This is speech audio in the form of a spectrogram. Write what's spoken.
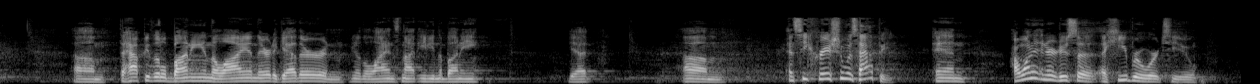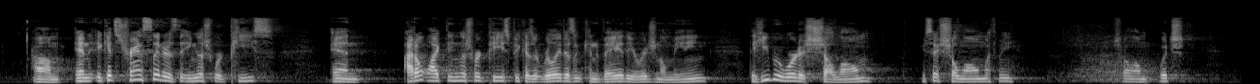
Um, the happy little bunny and the lion there together, and you know the lion's not eating the bunny yet. Um, and see, creation was happy. And I want to introduce a, a Hebrew word to you. Um, and it gets translated as the English word peace. And I don't like the English word peace because it really doesn't convey the original meaning. The Hebrew word is shalom. You say shalom with me? Shalom, which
